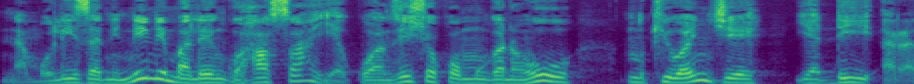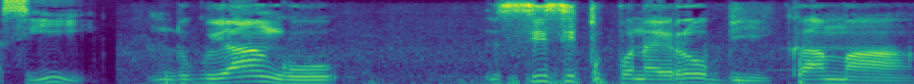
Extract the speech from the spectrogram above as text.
Namuuliza ni nini malengo hasa ya kuanzishwa kwa muungano huu mkiwa nje ya DRC. Ndugu yangu, sisi tupo Nairobi kama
